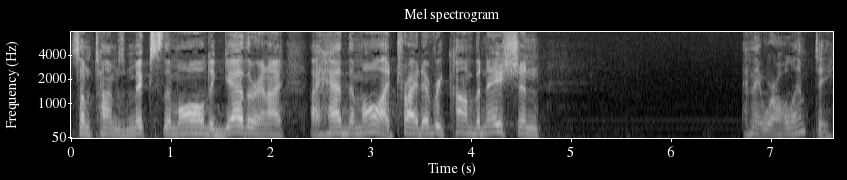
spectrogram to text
sometimes mix them all together, and I, I had them all. I tried every combination, and they were all empty.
